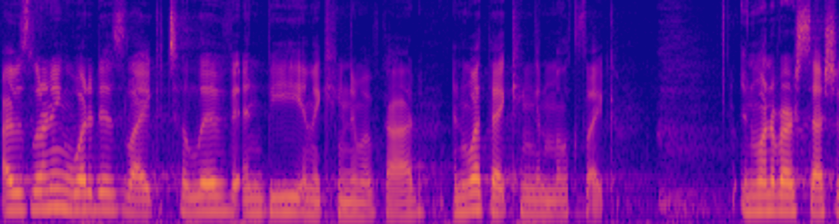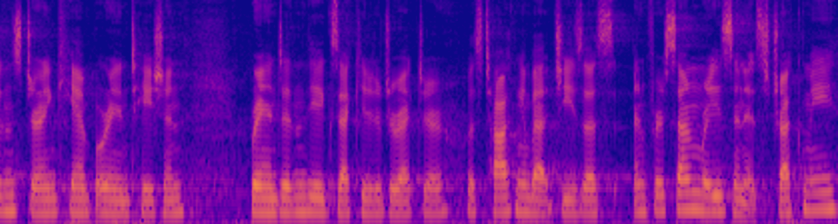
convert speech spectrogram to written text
I was learning what it is like to live and be in the kingdom of God and what that kingdom looks like. In one of our sessions during camp orientation, Brandon, the executive director, was talking about Jesus, and for some reason it struck me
